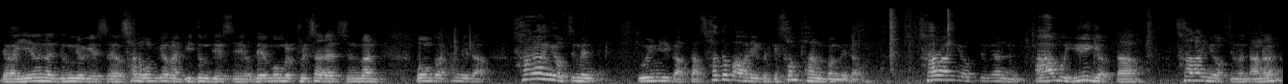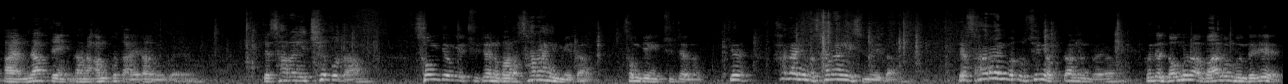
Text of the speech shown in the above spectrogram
내가 예언의 능력이 있어요. 산 옮겨난 믿음도 있어요. 내 몸을 불살할 수만 뭔가 합니다. 사랑이 없으면 의미가 없다. 사도 바울이 그렇게 선포하는 겁니다. 사랑이 없으면 아무 유익이 없다. 사랑이 없으면 나는 I am nothing. 나는 아무것도 아니라는 거예요. 사랑이 최고다. 성경의 주제는 바로 사랑입니다. 성경의 주제는. 하나님은 사랑이십니다. 사랑이 것도 소용이 없다는 거예요. 근데 너무나 많은 분들이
